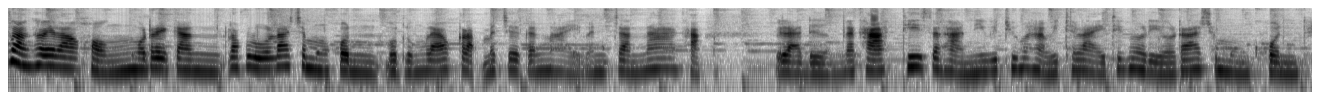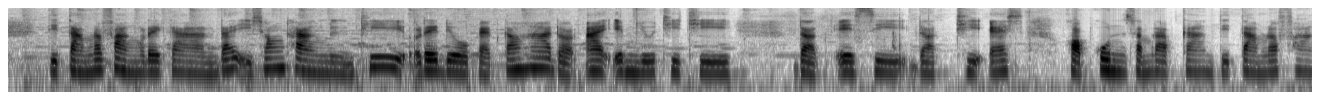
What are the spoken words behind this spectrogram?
ผู้ฟังคะเวลาของรายการรับรู้ราชมงคลหมดลงแล้วกลับมาเจอกันใหม่วันจันทร์หน้าค่ะ เวลาเดิมนะคะ ที่สถานีวิทยุมหาวิทยาลัยเทคโนโลยีราชมงคล ติดตามรับฟังรายการได้อีกช่องทางหนึ่งที่ radio 895 imutt ac th ขอบคุณสำหรับการติดตามรับฟัง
